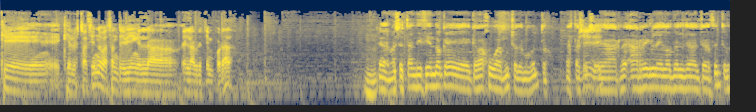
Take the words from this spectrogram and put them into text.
que, que lo está haciendo bastante bien en la, en la pretemporada. Y además están diciendo que, que va a jugar mucho de momento, hasta que Sí, se sí. arre- arregle lo del delantero centro.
